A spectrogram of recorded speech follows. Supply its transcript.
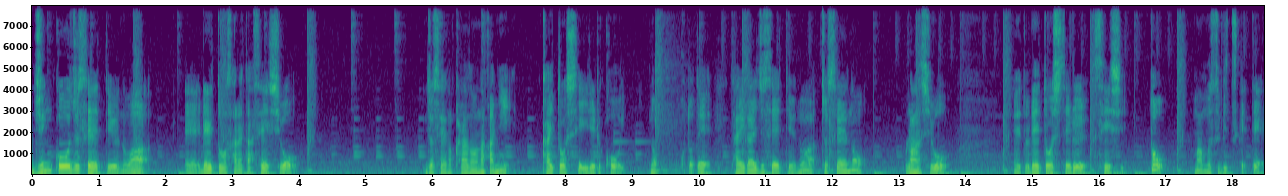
人工授精っていうのはえー、冷凍された精子を女性の体の中に解凍して入れる行為のことで体外受精っていうのは女性の卵子を、えーと、冷凍してる精子と、まあ、結びつけて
